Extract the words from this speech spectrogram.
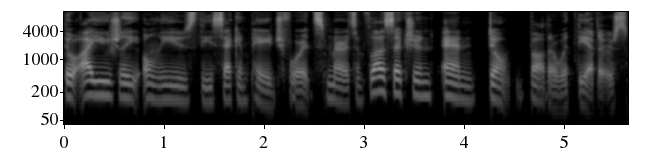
though I usually only use the second page for its merits and flaws section and don't bother with the others.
